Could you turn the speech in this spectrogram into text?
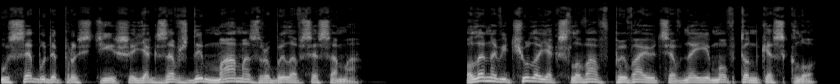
усе буде простіше, як завжди, мама зробила все сама. Олена відчула, як слова впиваються в неї, мов тонке скло.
